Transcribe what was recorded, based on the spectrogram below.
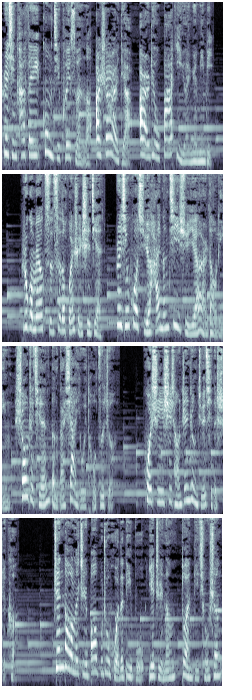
瑞幸咖啡共计亏损了二十二点二六八亿元人民币。如果没有此次的浑水事件，瑞幸或许还能继续掩耳盗铃，烧着钱等待下一位投资者，或是市场真正崛起的时刻。真到了纸包不住火的地步，也只能断臂求生。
